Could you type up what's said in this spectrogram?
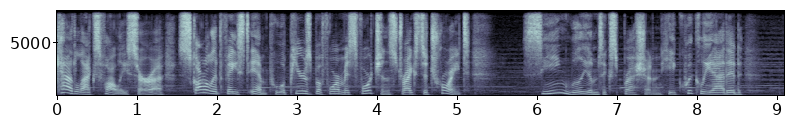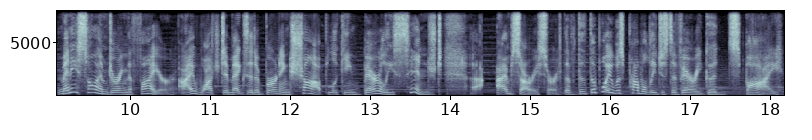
Cadillac's folly, sir, a scarlet faced imp who appears before misfortune strikes Detroit. Seeing William's expression, he quickly added, Many saw him during the fire. I watched him exit a burning shop looking barely singed. Uh, I'm sorry, sir. The, the, the boy was probably just a very good spy.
